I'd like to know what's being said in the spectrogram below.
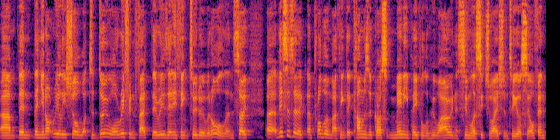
um, then then you're not really sure what to do, or if in fact there is anything to do at all. And so uh, this is a, a, problem I think that comes across many people who are in a similar situation to yourself. And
